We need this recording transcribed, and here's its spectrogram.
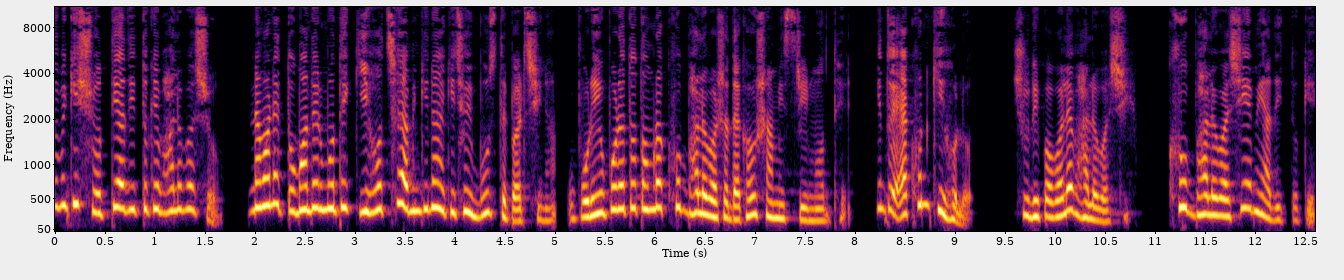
তুমি কি সত্যি আদিত্যকে ভালোবাসো? না মানে তোমাদের মধ্যে কি হচ্ছে আমি কি না কিছুই বুঝতে পারছি না। উপরে উপরে তো তোমরা খুব ভালোবাসা দেখাও স্বামী স্ত্রীর মধ্যে। কিন্তু এখন কি হলো? সুদীপা বলে, ভালোবাসি। খুব ভালোবাসি আমি আদিত্যকে।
